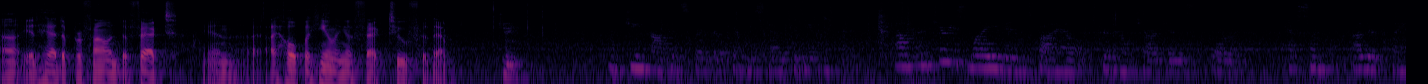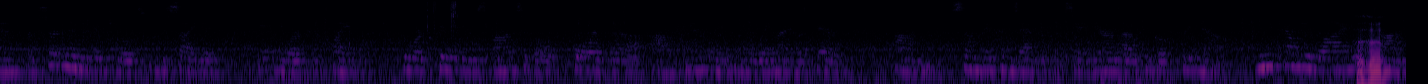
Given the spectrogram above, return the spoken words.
uh, it had a profound effect, and I I hope a healing effect too for them. Gene? Jean Hopfensperger from the Star Tribune. Um, I'm curious why you didn't file criminal charges or have some other plan for certain individuals you cited in your complaint who were clearly responsible for the um, handling in the Wehmeyer affair. Um, Some victims advocates say they're allowed to go free now. Can you tell me why Mhm. um,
